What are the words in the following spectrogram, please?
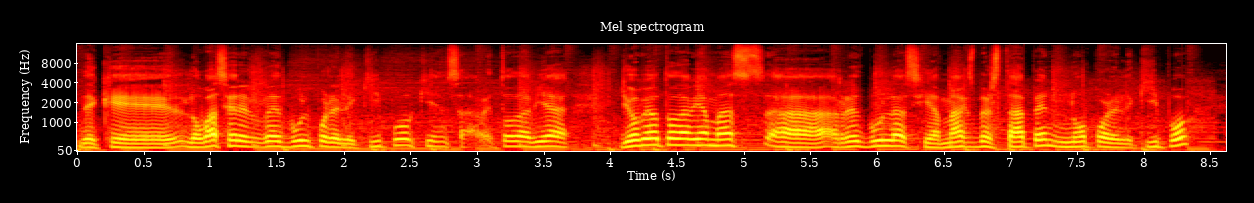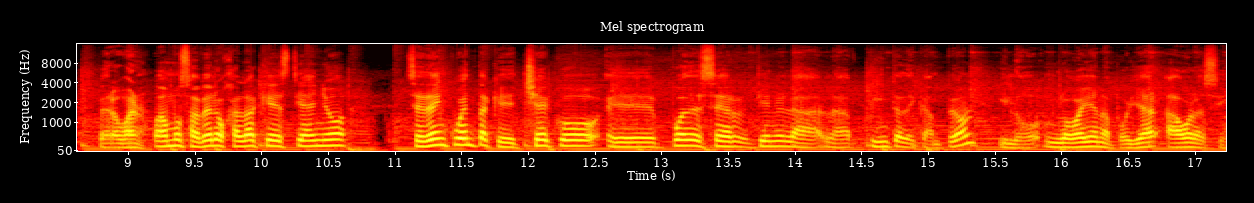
de que lo va a hacer el Red Bull por el equipo, quién sabe, todavía, yo veo todavía más a Red Bull hacia Max Verstappen, no por el equipo, pero bueno, vamos a ver, ojalá que este año se den cuenta que Checo eh, puede ser, tiene la, pinta de campeón y lo, lo vayan a apoyar ahora sí.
